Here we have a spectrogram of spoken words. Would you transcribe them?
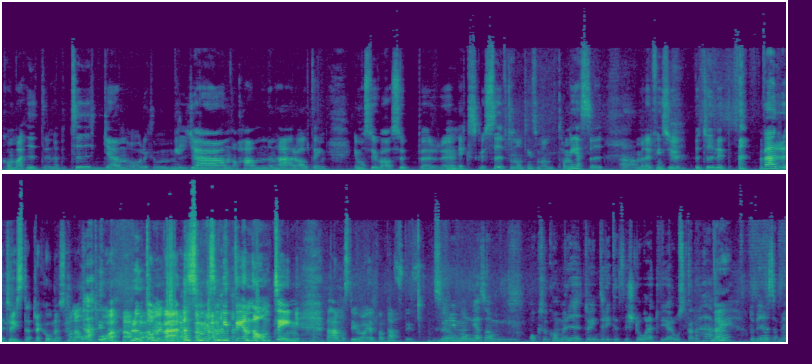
komma hit till den här butiken och liksom miljön och hamnen här och allting. Det måste ju vara super eh, Mm. och någonting som man tar med sig. Ja. Men det finns ju betydligt värre turistattraktioner som man har åkt på runt om i världen som liksom inte är någonting. Det här måste ju vara helt fantastiskt. Så är det ju många som också kommer hit och inte riktigt förstår att vi gör ostarna här. Nej, Då blir det så här, men,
